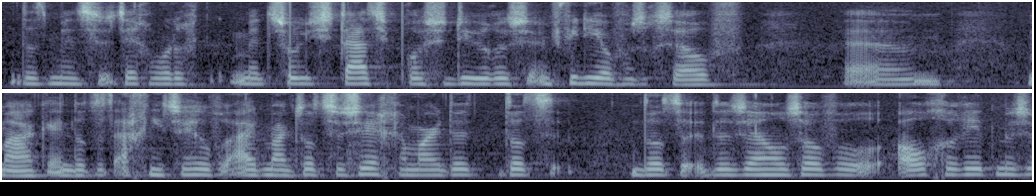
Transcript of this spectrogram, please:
dat mensen tegenwoordig met sollicitatieprocedures een video van zichzelf ehm, maken. En dat het eigenlijk niet zo heel veel uitmaakt wat ze zeggen. Maar dat, dat, dat er zijn al zoveel algoritmes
